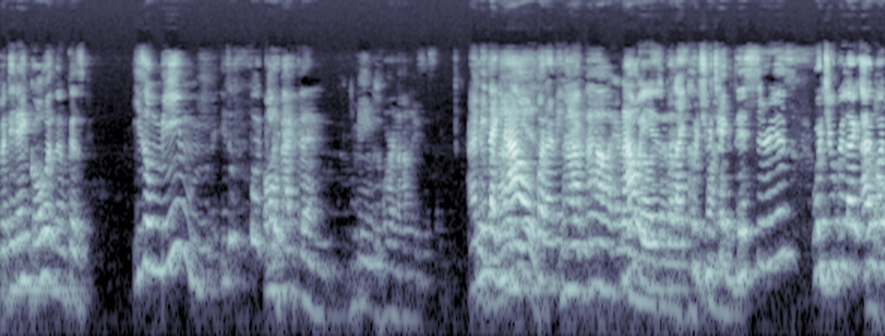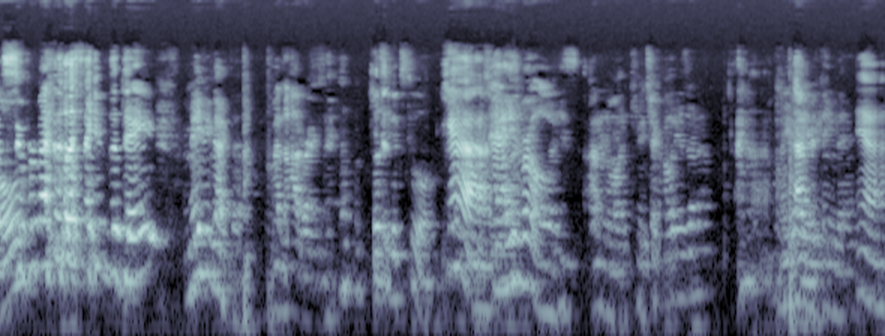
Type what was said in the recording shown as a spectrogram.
but they didn't go with him because he's a meme. He's a fucking. Oh, back then memes were non-existent. I Yeah, mean, but like now now, but I mean, now, like now, everyone now he is. But like, could you funny. take this serious? Would you be like, I want Superman to save the day? Maybe back then, but not right now. Plus, he looks too old. Yeah. yeah, he's real old. He's I don't know. Can you check how old he is right now? I don't You have your thing there. Yeah.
